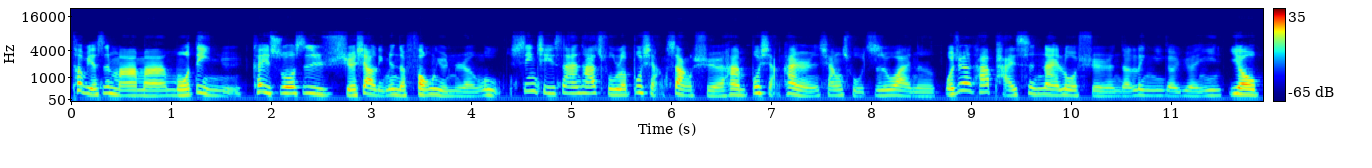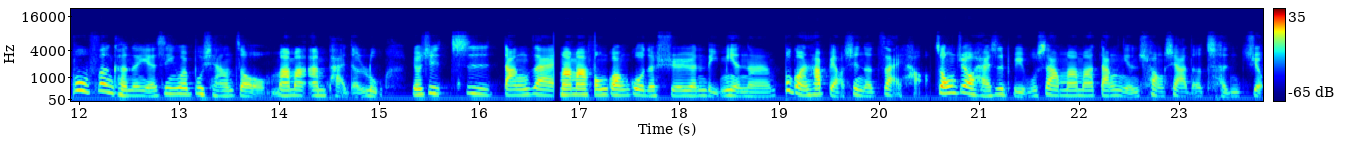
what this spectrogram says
特别是妈妈魔帝女，可以说是学校里面的风云人物。星期三他除了不想上学和不想和人相处之外呢，我觉得他排斥奈落学人的另一个原因，有部分可能也是因为不想走妈妈安排的路，尤其是当在妈妈风光过的学员里面呢、不管他表现得再好，终究还是比不上妈妈当年创下的成就。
